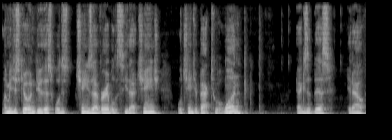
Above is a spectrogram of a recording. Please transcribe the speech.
let me just go and do this. We'll just change that variable to see that change. We'll change it back to a one, exit this, get out.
